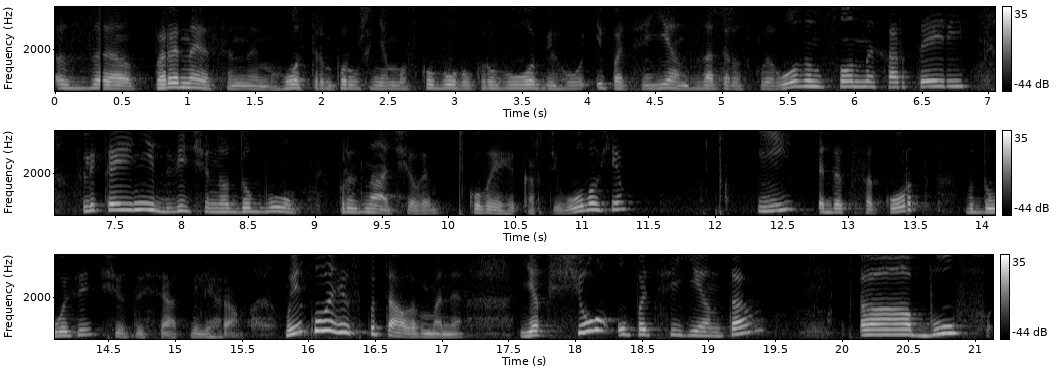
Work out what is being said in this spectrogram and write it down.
з перенесеним гострим порушенням мозкового кровообігу і пацієнт з атеросклерозом сонних артерій. Флікаїнід двічі на добу призначили колеги-кардіологи і едексакорд в дозі 60 мг. Мої колеги спитали в мене, якщо у пацієнта е, був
